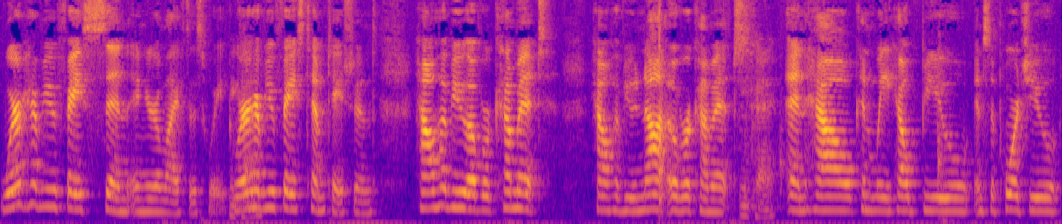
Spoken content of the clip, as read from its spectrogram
where have you faced sin in your life this week? Where have you faced temptations? How have you overcome it? How have you not overcome it? Okay. And how can we help you and support you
